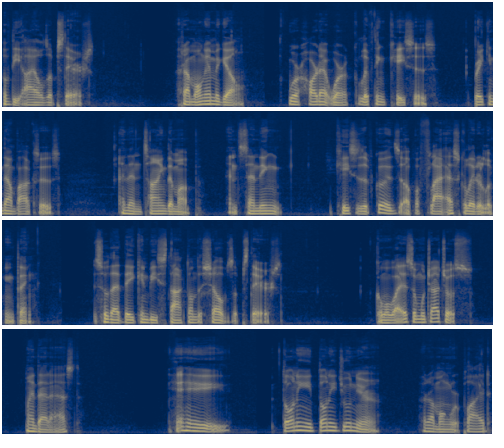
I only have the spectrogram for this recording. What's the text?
of the aisles upstairs. Ramon and Miguel were hard at work lifting cases, breaking down boxes, and then tying them up and sending cases of goods up a flat escalator looking thing so that they can be stocked on the shelves upstairs. ¿Cómo va eso, muchachos? My dad asked. Hey, Tony, Tony Jr., Ramon replied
